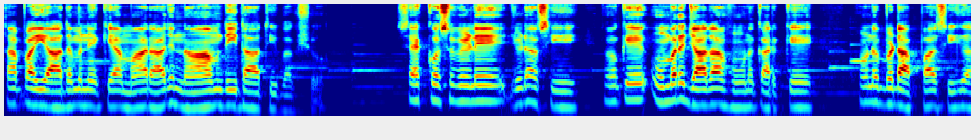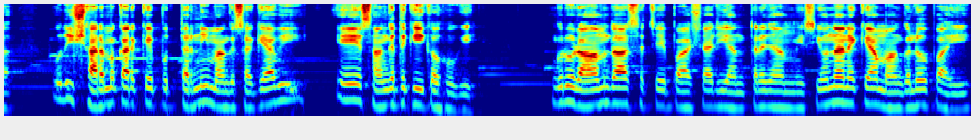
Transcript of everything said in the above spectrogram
ਤਾਂ ਭਾਈ ਆਦਮ ਨੇ ਕਿਹਾ, ਮਹਾਰਾਜ, ਨਾਮ ਦੀ ਦਾਤ ਹੀ ਬਖਸ਼ੋ। ਸਿੱਖ ਉਸ ਵੇਲੇ ਜਿਹੜਾ ਸੀ, ਕਿਉਂਕਿ ਉਮਰ ਜ਼ਿਆਦਾ ਹੋਣ ਕਰਕੇ ਹੁਣ ਬੁਢਾਪਾ ਸੀਗਾ ਉਹਦੀ ਸ਼ਰਮ ਕਰਕੇ ਪੁੱਤਰ ਨਹੀਂ ਮੰਗ ਸਕਿਆ ਵੀ ਇਹ ਸੰਗਤ ਕੀ ਕਹੂਗੀ। ਗੁਰੂ ਰਾਮਦਾਸ ਸੱਚੇ ਪਾਤਸ਼ਾਹ ਜੀ ਅੰਤਰਜਾਮੀ ਸੀ। ਉਹਨਾਂ ਨੇ ਕਿਹਾ, ਮੰਗ ਲਓ ਭਾਈ।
